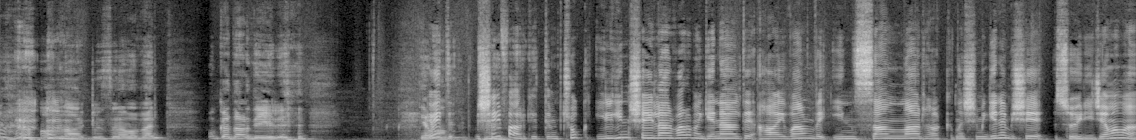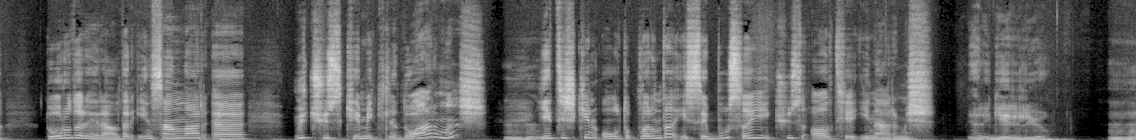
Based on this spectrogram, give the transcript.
Vallahi haklısın ama ben o kadar değil. Devam. Evet şey fark ettim çok ilginç şeyler var ama genelde hayvan ve insanlar hakkında şimdi gene bir şey söyleyeceğim ama doğrudur herhalde. İnsanlar e, 300 kemikle doğarmış yetişkin olduklarında ise bu sayı 206'ya inermiş. Yani geriliyor. Hı hı.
